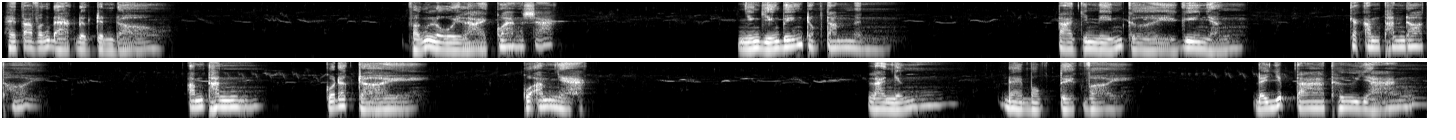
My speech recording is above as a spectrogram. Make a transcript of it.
Hay ta vẫn đạt được trình độ? Vẫn lùi lại quan sát những diễn biến trong tâm mình. Ta chỉ mỉm cười ghi nhận các âm thanh đó thôi. Âm thanh của đất trời, của âm nhạc những đề mục tuyệt vời để giúp ta thư giãn,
